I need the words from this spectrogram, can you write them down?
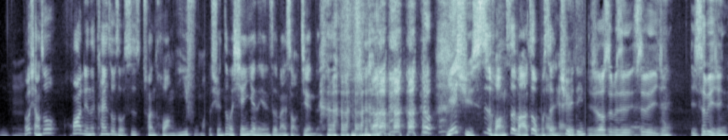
嗯嗯，我想说。花莲的看守所是穿黄衣服嘛？选这么鲜艳的颜色，蛮少见的。就也许是黄色吧，这我不是很确定。你是说是不是？是不是已经？你是不是已经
